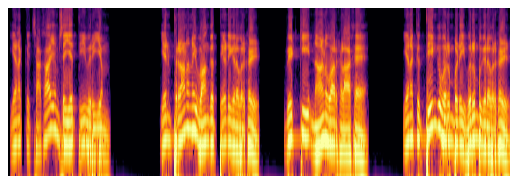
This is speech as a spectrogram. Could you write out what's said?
எனக்கு சகாயம் செய்ய தீவிரியும். என் பிராணனை வாங்க தேடுகிறவர்கள் வெட்கி நாணுவார்களாக. எனக்கு தீங்கு வரும்படி விரும்புகிறவர்கள்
